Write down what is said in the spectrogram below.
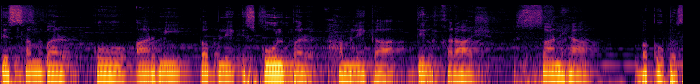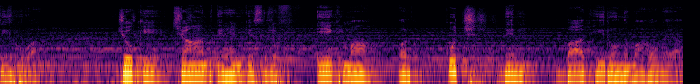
दिसंबर को आर्मी पब्लिक स्कूल पर हमले का दिल खराश सानहा वकू पसीर हुआ, जो कि चाँद ग्रहण के सिर्फ़ एक माह और कुछ दिन बाद ही रोनुमा हो गया।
